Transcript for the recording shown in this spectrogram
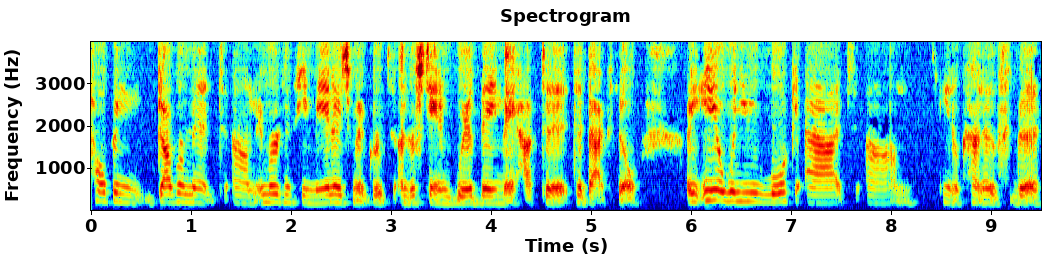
helping government um, emergency management groups understand where they may have to, to backfill. Uh, you know, when you look at um, you know, kind of the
